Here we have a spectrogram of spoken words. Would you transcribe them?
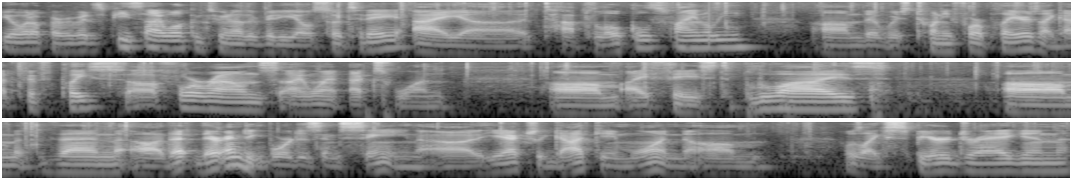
Yo, what up everybody? It's Peace Eye. Welcome to another video. So today I uh, topped locals finally. Um, there was 24 players. I got fifth place. Uh, four rounds. I went X1. Um, I faced Blue Eyes. Um, then uh, that their ending board is insane. Uh, he actually got game one. Um, it was like Spirit Dragon,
